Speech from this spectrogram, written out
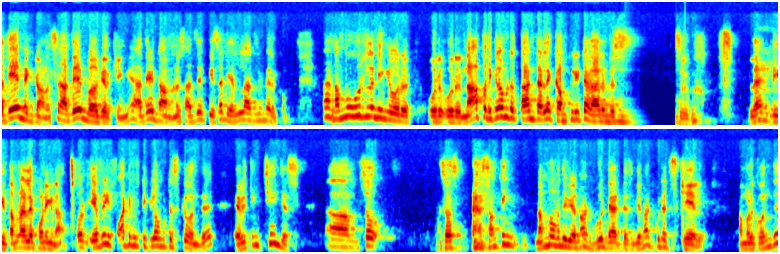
அதே மெக்டானல்ஸ் அதே பர்கர் கிங் அதே டாமினோஸ் அதே பீஸா எல்லாத்துலயுமே இருக்கும். ஆனா நம்ம ஊர்ல நீங்க ஒரு ஒரு ஒரு நாற்பது கிலோமீட்டர் தாண்டாலே கம்ப்ளீட்டா வேற பிசினஸ் இருக்கும். இல்ல நீங்க தமிழ்நாடுல போனீங்கன்னா ஒரு எவ்ரி ஃபார்ட்டி ஃபிஃப்டி கிலோமீட்டர்ஸ்க்கு வந்து everything changes so so something நம்ம வந்து we are not good at we are not good at scale நம்மளுக்கு வந்து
